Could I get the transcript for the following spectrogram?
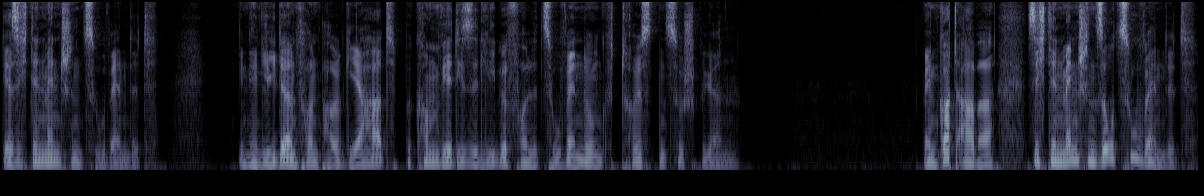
der sich den Menschen zuwendet. In den Liedern von Paul Gerhardt bekommen wir diese liebevolle Zuwendung tröstend zu spüren. Wenn Gott aber sich den Menschen so zuwendet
